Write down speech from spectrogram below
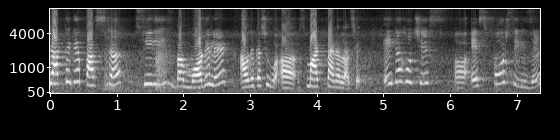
চার থেকে পাঁচটা সিরিজ বা মডেলের আমাদের কাছে স্মার্ট প্যানেল আছে। এইটা হচ্ছে এস ফোর সিরিজের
